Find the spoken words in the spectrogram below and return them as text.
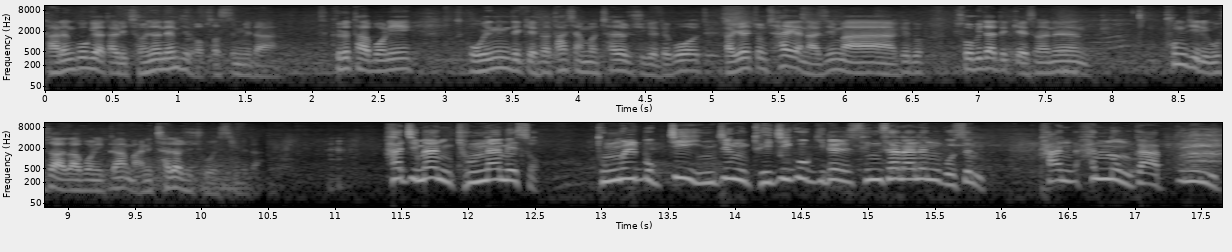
다른 고기와 달리 전혀 냄새가 없었습니다. 그렇다 보니 고객님들께서 다시 한번 찾아주시게 되고 가격이 좀 차이가 나지만 그래도 소비자들께서는 품질이 우수하다 보니까 많이 찾아주시고 있습니다. 하지만 경남에서 동물복지 인증 돼지고기를 생산하는 곳은 단 한 농가뿐입니다.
